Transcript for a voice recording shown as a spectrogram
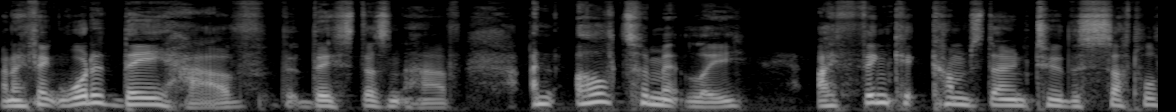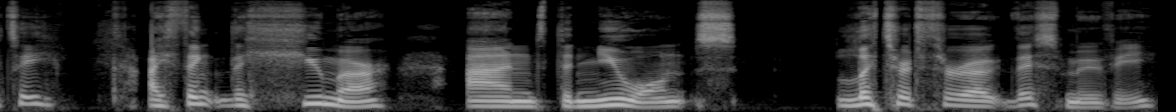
And i think what did they have that this doesn't have? And ultimately i think it comes down to the subtlety. I think the humor and the nuance littered throughout this movie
